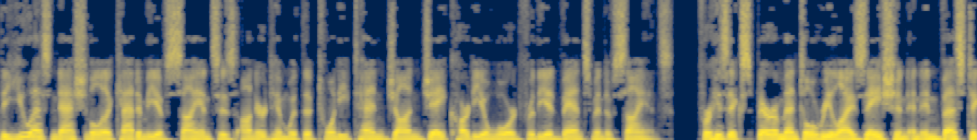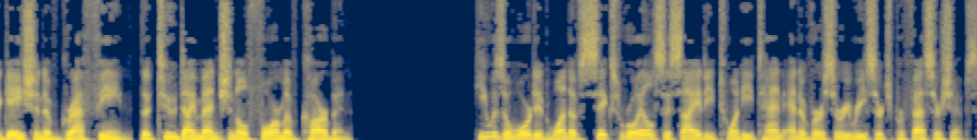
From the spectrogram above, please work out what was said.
The U.S. National Academy of Sciences honored him with the 2010 John J. Carty Award for the Advancement of Science for his experimental realization and investigation of graphene, the two-dimensional form of carbon. He was awarded one of six Royal Society 2010 anniversary research professorships.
